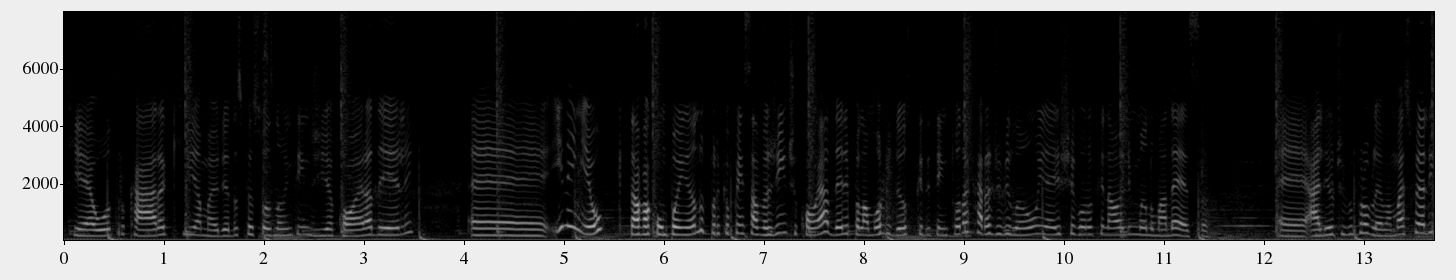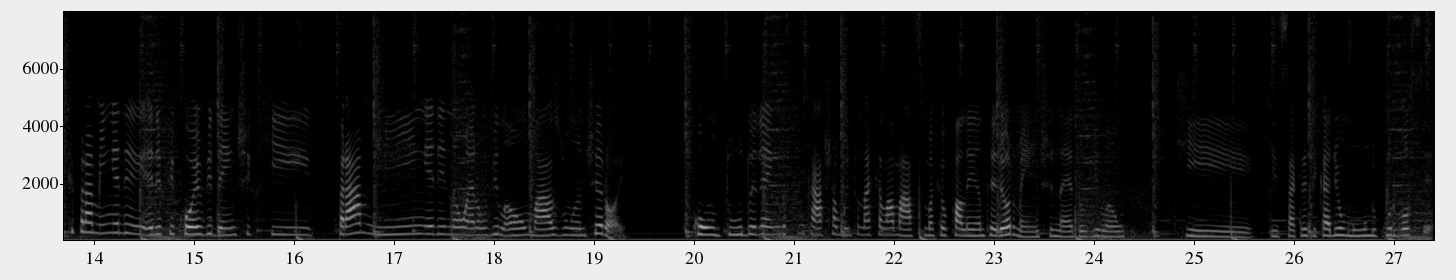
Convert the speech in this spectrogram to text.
que é outro cara que a maioria das pessoas não entendia qual era dele. É... E nem eu, que tava acompanhando, porque eu pensava, gente, qual é a dele, pelo amor de Deus, porque ele tem toda a cara de vilão, e aí chegou no final ele manda uma dessa. É, ali eu tive um problema. Mas foi ali que pra mim ele, ele ficou evidente que, pra mim, ele não era um vilão, mas um anti-herói. Contudo, ele ainda se encaixa muito naquela máxima que eu falei anteriormente, né? Do vilão que, que sacrificaria o mundo por você.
